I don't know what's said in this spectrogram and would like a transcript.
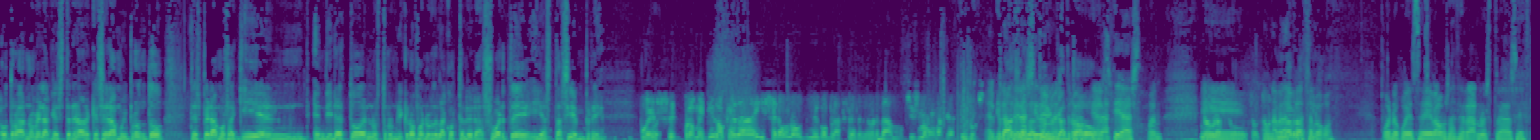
otra novela que estrenar, que será muy pronto, te esperamos aquí en, en directo en nuestros micrófonos de la costelera. Suerte y hasta siempre. Pues eh, prometido queda y será un auténtico placer, de verdad. Muchísimas gracias, chicos. El Gracias placer ha a sido ti, nuestro. encantado. Gracias. Juan. Un abrazo, Eh, chao, chao. Un Un abrazo. abrazo. Hasta luego. bueno, pues eh, vamos a cerrar nuestra sección.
